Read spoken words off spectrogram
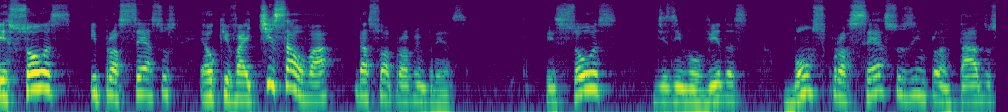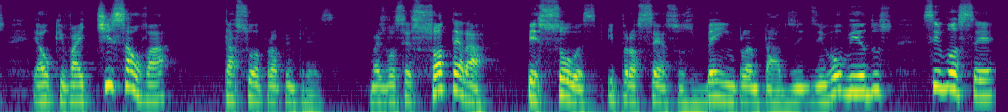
Pessoas e processos é o que vai te salvar da sua própria empresa. Pessoas desenvolvidas, bons processos implantados é o que vai te salvar da sua própria empresa. Mas você só terá pessoas e processos bem implantados e desenvolvidos se você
